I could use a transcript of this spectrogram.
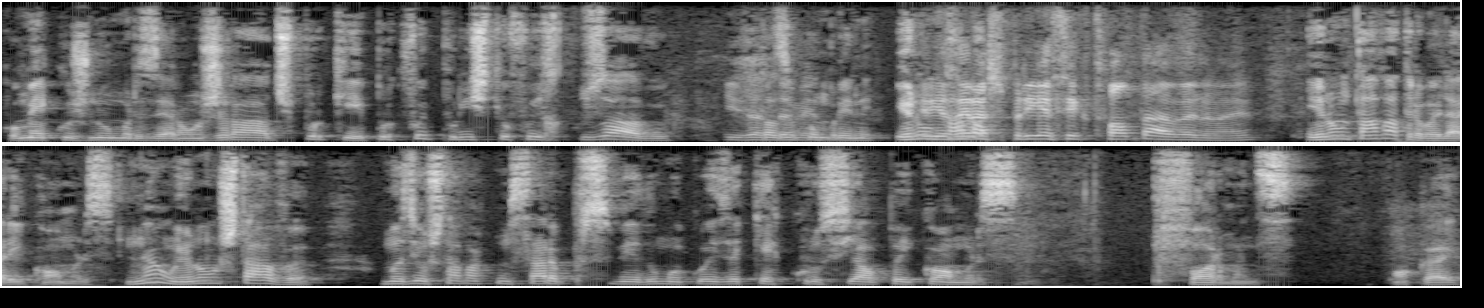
como é que os números eram gerados. Porquê? Porque foi por isto que eu fui recusado. Estás a Exatamente. compreender? Eu não Querias estava a experiência que te faltava, não é? eu não estava a trabalhar e-commerce. Não, eu não estava. Mas eu estava a começar a perceber de uma coisa que é crucial para e-commerce. Performance. Ok?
